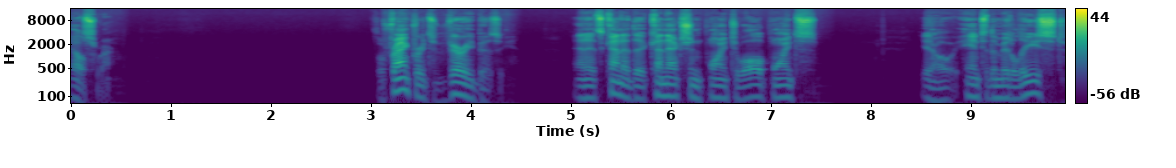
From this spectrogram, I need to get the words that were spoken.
elsewhere. So Frankfurt's very busy and it's kind of the connection point to all points, you know, into the Middle East.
